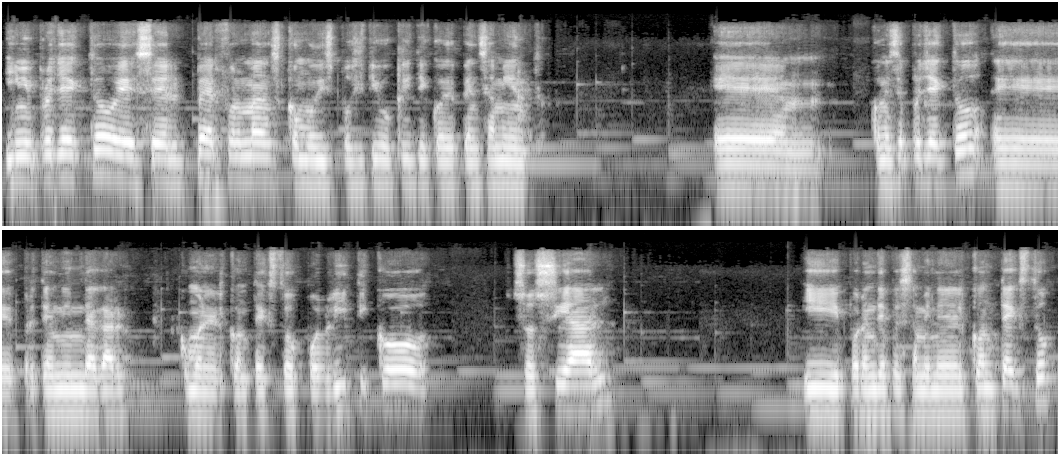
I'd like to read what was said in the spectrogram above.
y mi proyecto es el performance como dispositivo crítico de pensamiento. con este proyecto pretendo indagar como en el contexto político, social y por ende pues también en el contexto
